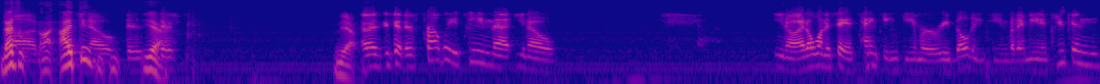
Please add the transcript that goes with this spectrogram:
that's. Um, I, I think. you know, there's, yeah. there's yeah. I was gonna say there's probably a team that you know, you know, I don't want to say a tanking team or a rebuilding team, but I mean, if you can,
